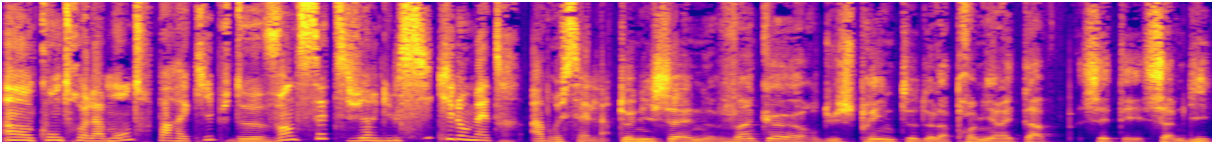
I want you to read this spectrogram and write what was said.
Un contre-la-montre par équipe de 27,6 km à Bruxelles. Tonissen, vainqueur du sprint de la première étape, c'était samedi,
